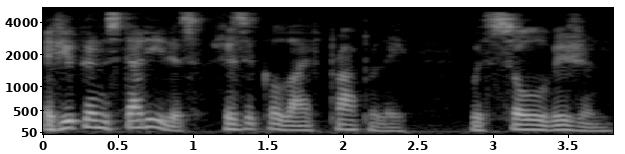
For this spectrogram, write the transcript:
If you can study this physical life properly with soul vision,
